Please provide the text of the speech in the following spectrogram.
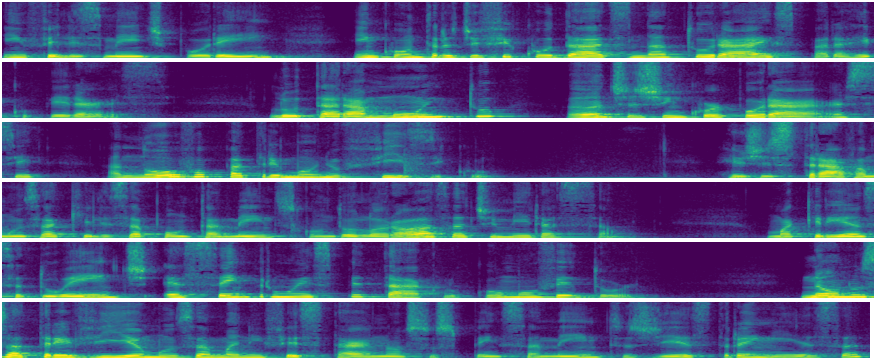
Infelizmente, porém, encontra dificuldades naturais para recuperar-se. Lutará muito antes de incorporar-se a novo patrimônio físico. Registrávamos aqueles apontamentos com dolorosa admiração. Uma criança doente é sempre um espetáculo comovedor. Não nos atrevíamos a manifestar nossos pensamentos de estranheza,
